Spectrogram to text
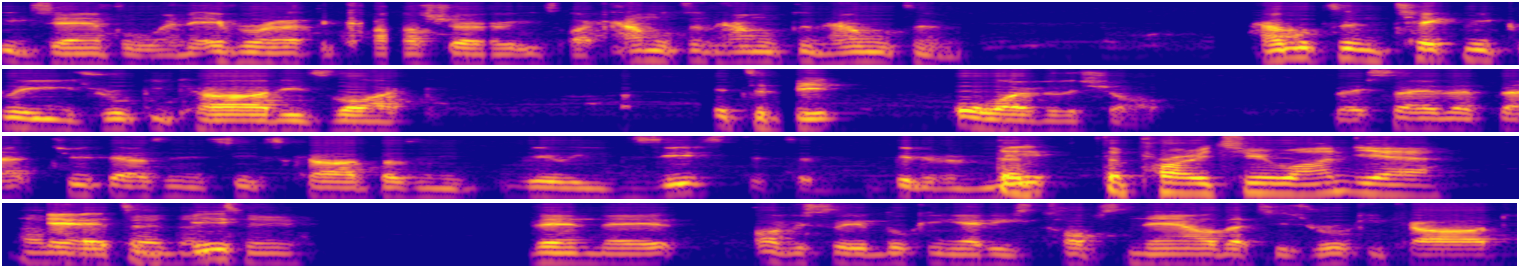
example. And everyone at the car show is like Hamilton, Hamilton, Hamilton. Hamilton technically his rookie card is like it's a bit all over the shop. They say that that 2006 card doesn't really exist. It's a bit of a myth. The, the Pro 2 one, yeah. I've Yeah, it's a myth. too. Then they're obviously looking at his Topps Now. That's his rookie card.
